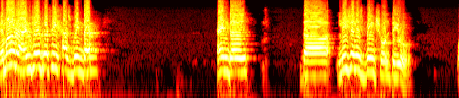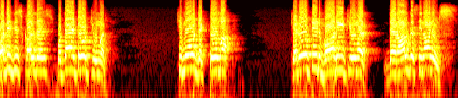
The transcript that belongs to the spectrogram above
MR angiography has been done and uh, the lesion is being shown to you. What is this called as potato tumor, chemodectoma, carotid body tumor, they are all the synonyms.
